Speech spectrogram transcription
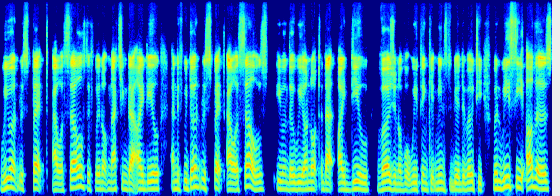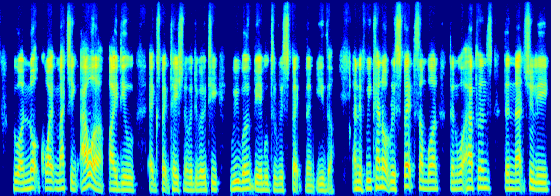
we won't respect ourselves if we're not matching that ideal. And if we don't respect ourselves, even though we are not that ideal version of what we think it means to be a devotee, when we see others who are not quite matching our ideal expectation of a devotee, we won't be able to respect them either. And if we cannot respect someone, then what happens? Then naturally,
